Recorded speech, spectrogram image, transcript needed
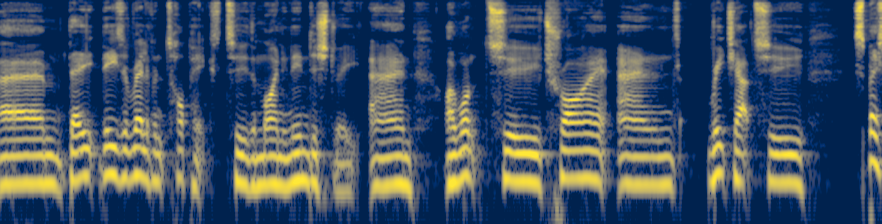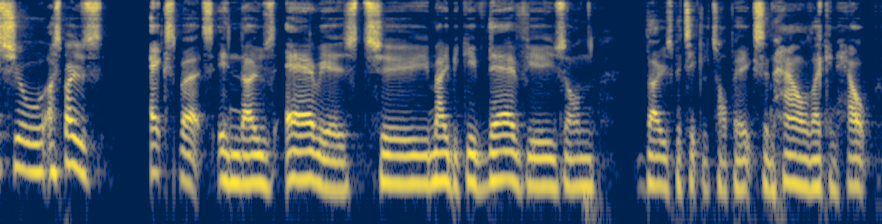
Um, they, these are relevant topics to the mining industry, and I want to try and reach out to special, I suppose, experts in those areas to maybe give their views on those particular topics and how they can help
